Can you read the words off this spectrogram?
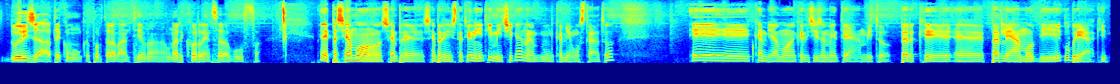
due risate e comunque portare avanti una, una ricorrenza buffa. Bene, passiamo sempre, sempre negli Stati Uniti, Michigan, mm, cambiamo stato e cambiamo anche decisamente ambito perché eh, parliamo di ubriachi.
